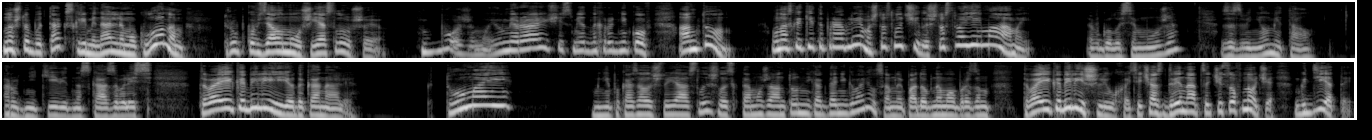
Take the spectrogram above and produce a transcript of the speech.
Но чтобы так, с криминальным уклоном, трубку взял муж, я слушаю. Боже мой, умирающий с медных рудников. Антон, у нас какие-то проблемы? Что случилось? Что с твоей мамой? В голосе мужа зазвенел металл. Рудники, видно, сказывались. Твои кобели ее доконали. Кто мои? Мне показалось, что я ослышалась, к тому же Антон никогда не говорил со мной подобным образом. «Твои кобели, шлюха! Сейчас двенадцать часов ночи! Где ты?»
